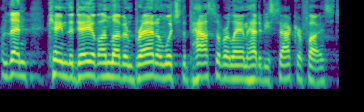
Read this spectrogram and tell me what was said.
Then came the day of unleavened bread on which the Passover lamb had to be sacrificed.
